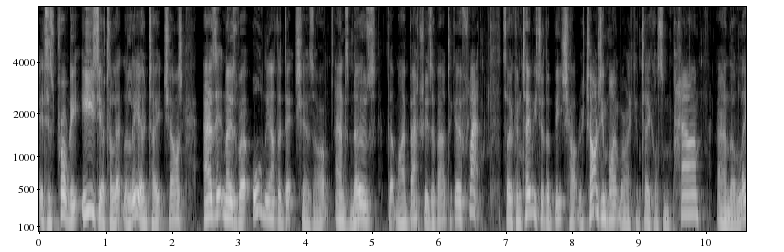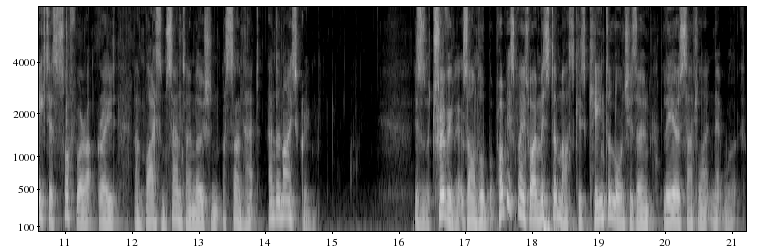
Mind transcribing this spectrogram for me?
It is probably easier to let the Leo take charge as it knows where all the other deck chairs are and knows that my battery is about to go flat. So it can take me to the Beach Hut recharging point where I can take on some power and the latest software upgrade and buy some suntan lotion, a sun hat, and an ice cream. This is a trivial example, but probably explains why Mr. Musk is keen to launch his own LEO satellite network.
